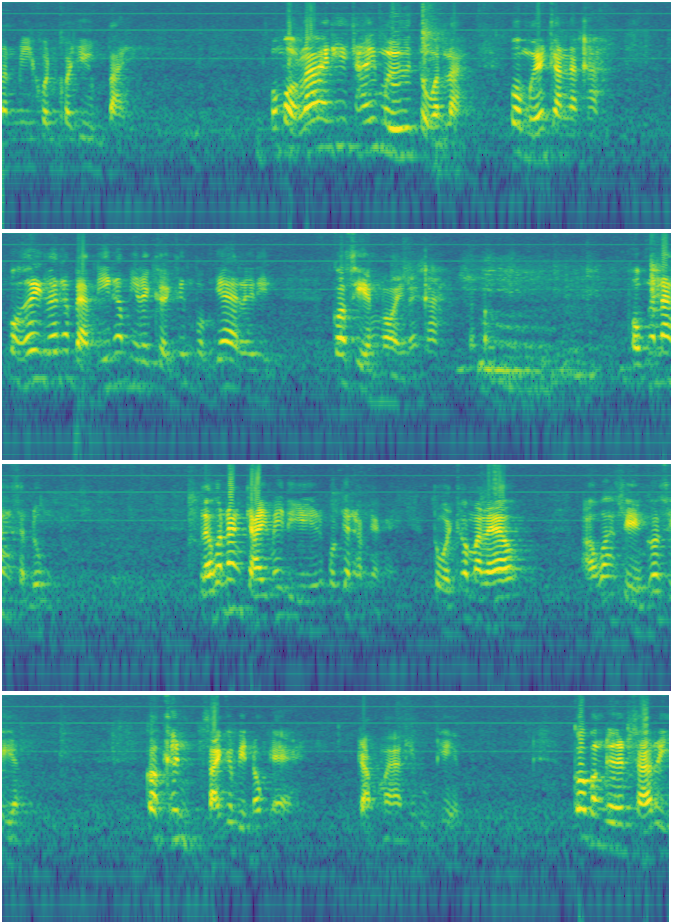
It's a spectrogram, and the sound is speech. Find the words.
มันมีคนคอยยืมไป ผมบอกแล้วไอ้ที่ใช้มือตรวจล่ะบอกเหมือนกันละค่ะ บอกเฮ้ยแล้วถ้าแบบนี้ถ้ามีอะไรเกิดขึ้นผมแย่เลยดิก็เสี่ยงหน่อยนะคะผมก็นั่งสะดุ้งแล้วก็นั่งใจไม่ดี ผมจะทำยังไง ตรวจเข้ามาแล้ว เอาว่าเสี่ยงก็เสี่ยง ก็ขึ้นสายการบินนกแอร์กลับมาที่กรุงเทพก็บังเอิญสารี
